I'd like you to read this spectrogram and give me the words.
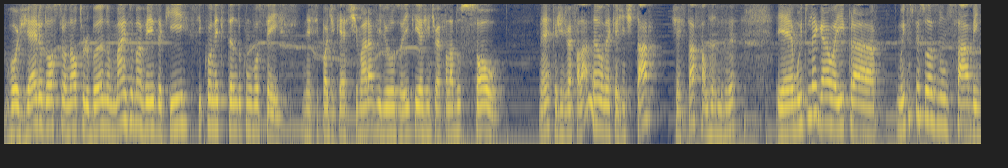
Rogério do Astronauta Urbano mais uma vez aqui se conectando com vocês nesse podcast maravilhoso aí que a gente vai falar do Sol, né? Que a gente vai falar não, né? Que a gente tá, já está falando, né? E é muito legal aí para muitas pessoas não sabem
